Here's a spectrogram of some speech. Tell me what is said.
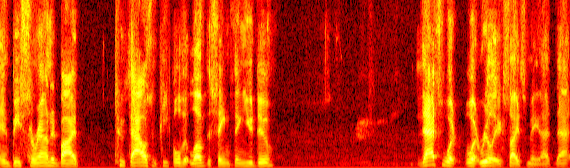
and be surrounded by two thousand people that love the same thing you do, that's what what really excites me. That that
